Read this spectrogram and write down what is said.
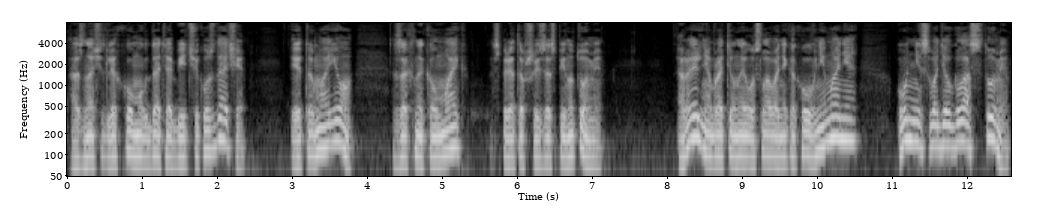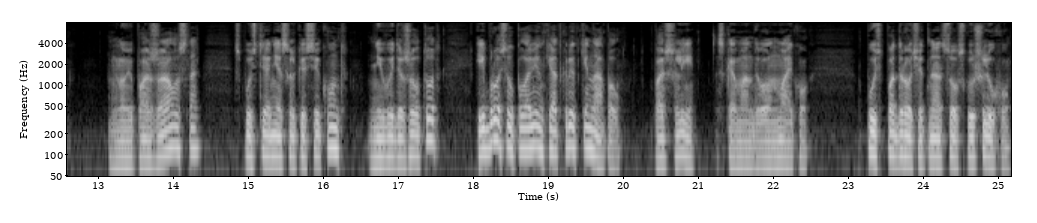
а значит, легко мог дать обидчику сдачи. «Это мое!» — захныкал Майк, спрятавшись за спину Томми. Раэль не обратил на его слова никакого внимания, он не сводил глаз с Томми. «Ну и пожалуйста!» Спустя несколько секунд не выдержал тот и бросил половинки открытки на пол. «Пошли», — скомандовал он Майку. «Пусть подрочит на отцовскую шлюху».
